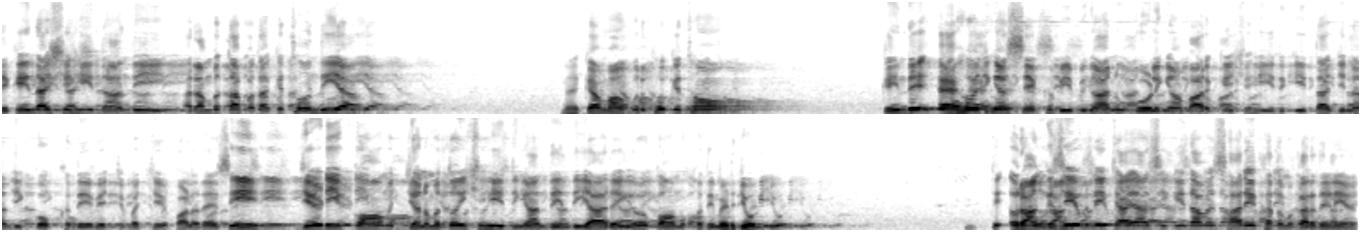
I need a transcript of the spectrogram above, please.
ਤੇ ਕਹਿੰਦਾ, ਸ਼ਹੀਦਾਂ ਦੀ ਆਰੰਭਤਾ ਪਤਾ ਕਿੱਥੋਂ ਹੁੰਦੀ ਆ? ਮੈਂ ਕਿਹਾ ਮਹਾਂਪੁਰਖੋ ਕਿੱਥੋਂ? ਕਹਿੰਦੇ, ਇਹੋ ਜੀਆਂ ਸਿੱਖ ਬੀਬੀਆਂ ਨੂੰ ਗੋਲੀਆਂ ਮਾਰ ਕੇ ਸ਼ਹੀਦ ਕੀਤਾ, ਜਿਨ੍ਹਾਂ ਦੀ ਕੁੱਖ ਦੇ ਵਿੱਚ ਬੱਚੇ ਪਲ ਰਹੇ ਸੀ। ਜਿਹੜੀ ਕੌਮ ਜਨਮ ਤੋਂ ਹੀ ਸ਼ਹੀਦੀਆਂ ਦਿੰਦੀ ਆ ਰਹੀ, ਉਹ ਕੌਮ ਕਦੇ ਮਿਟ ਜੂਗੀ? ਤੇ ਔਰੰਗਜ਼ੇਬ ਨੇ ਚਾਹਿਆ ਸੀ, ਕਹਿੰਦਾ, ਮੈਂ ਸਾਰੇ ਖਤਮ ਕਰ ਦੇਣੇ ਆ।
